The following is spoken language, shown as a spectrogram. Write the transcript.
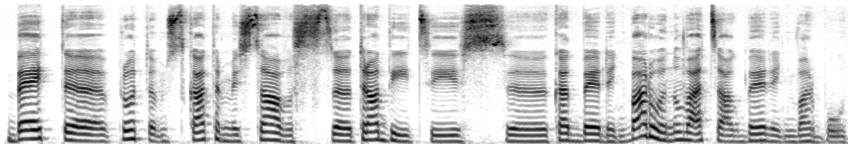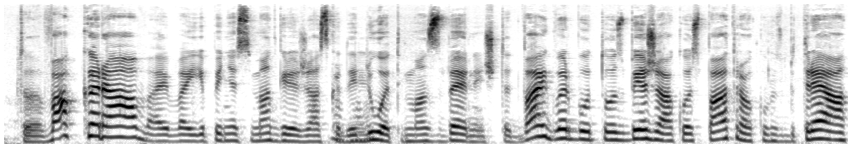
Bet, eh, protams, katram ir savas eh, tradīcijas, eh, kad bērniņi baro. Nu, vecāki bērniņi varbūt vakarā vai, vai ja pieņemsim atgriežas, kad -huh. ir mhm. ļoti mazs bērniņš, tad vajag varbūt tos biežākos pārtraukumus, bet reāli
